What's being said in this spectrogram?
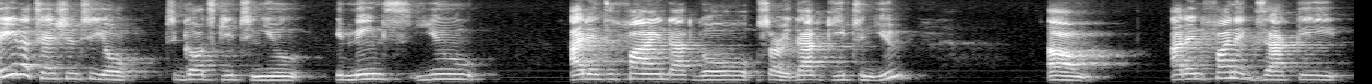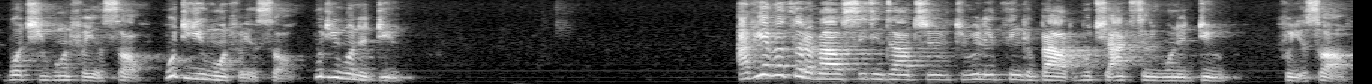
paying attention to your to God's gift in you, it means you identifying that goal, sorry, that gift in you, um, identifying exactly what you want for yourself. What do you want for yourself? What do you want to do? Have you ever thought about sitting down to, to really think about what you actually want to do for yourself?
